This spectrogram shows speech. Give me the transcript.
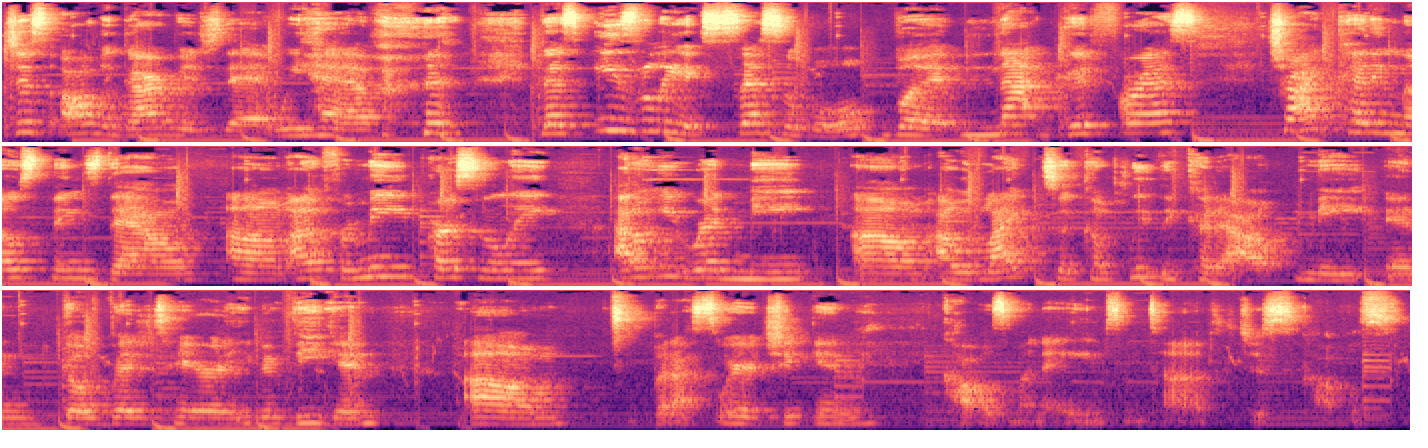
just all the garbage that we have that's easily accessible but not good for us, try cutting those things down. Um, I, for me personally, I don't eat red meat. Um, I would like to completely cut out meat and go vegetarian, even vegan. Um, but I swear chicken calls my name sometimes. It just calls.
